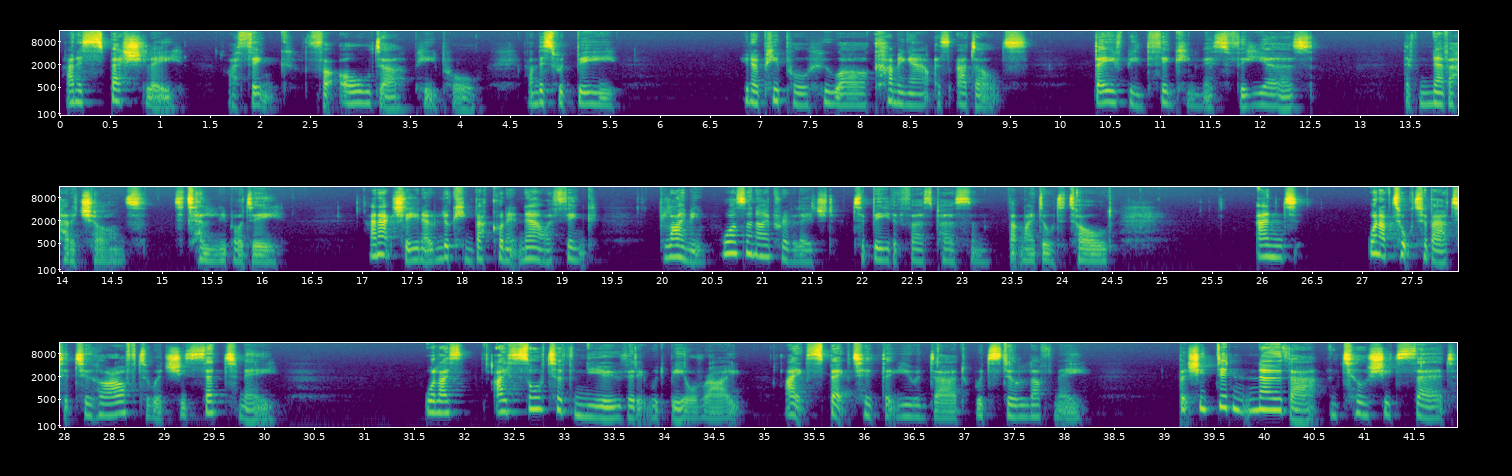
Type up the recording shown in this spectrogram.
And especially, I think, for older people. And this would be, you know, people who are coming out as adults. They've been thinking this for years. They've never had a chance to tell anybody and actually, you know, looking back on it now, I think, blimey, wasn't I privileged to be the first person that my daughter told? And when I've talked about it to her afterwards, she said to me, Well, I, I sort of knew that it would be all right. I expected that you and dad would still love me. But she didn't know that until she'd said,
